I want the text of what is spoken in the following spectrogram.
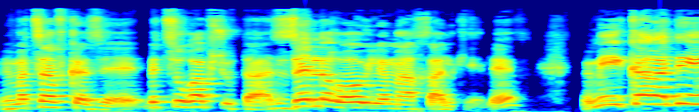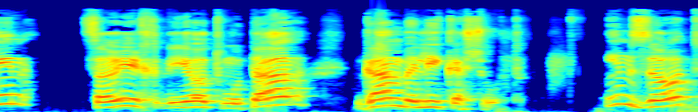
במצב כזה, בצורה פשוטה, זה לא ראוי למאכל כלב, ומעיקר הדין צריך להיות מותר גם בלי כשרות. עם זאת,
